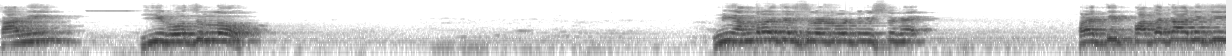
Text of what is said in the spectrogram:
కానీ ఈ రోజుల్లో మీ అందరికీ తెలిసినటువంటి విషయమే. ప్రతి పథకానికి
